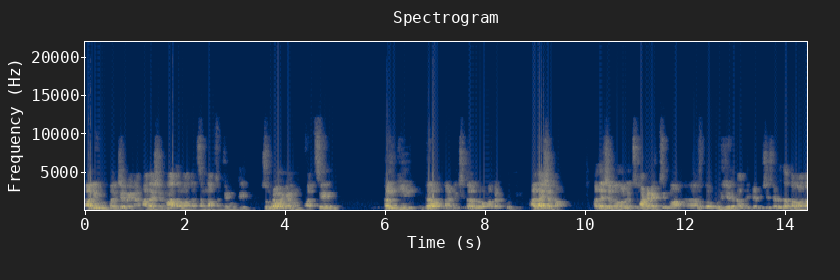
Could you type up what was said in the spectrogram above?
టాలీవుడ్ పరిచయమైన ఆదా శర్మ ఆ తర్వాత సన్ సత్యమూర్తి సుబ్రహ్మణ్యం సేన్ కల్కి గరం లాంటి చిత్రాల్లో ఆకట్టుకుంది. Adah Sharma. Adah Sharma heart attack cinema Puri Jagannadh interview చేశాడు. దాని తర్వాత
